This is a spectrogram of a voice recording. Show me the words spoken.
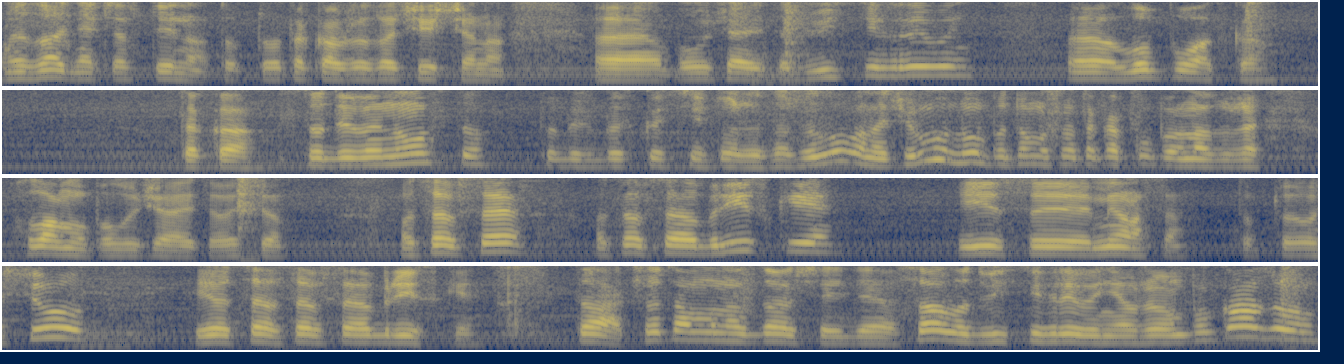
Задня частина, тобто така вже зачищена, е, виходить 200 гривень. Е, лопатка така 190, тобі ж без кості теж зажилована. Чому? Ну, тому що така купа в нас вже хламу виходить. Ось. о. Оце все, оце все обрізки із е, м'яса. Тобто ось і оце все, все обрізки. Так, що там у нас далі йде? Сало 200 гривень я вже вам показував.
